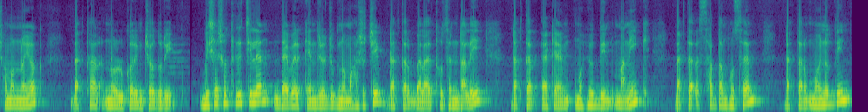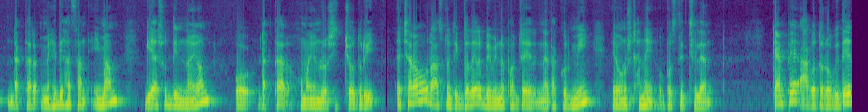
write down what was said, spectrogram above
সমন্বয়ক ডাক্তার নুরুল করিম চৌধুরী। বিশেষ অতিথি ছিলেন ড্যাবের কেন্দ্রীয় যুগ্ম মহাসচিব ডাক্তার বেলায়েত হোসেন ডালি, ডাক্তার A K M Mohiuddin Manik, ডাক্তার সাদ্দাম হোসেন, ডাক্তার মঈনুদ্দিন, ডাক্তার মেহেদি হাসান ইমাম গিয়াসুদ্দিন নয়ন ও ডাক্তার হুমায়ুন রশিদ চৌধুরী। এছাড়াও রাজনৈতিক দলের বিভিন্ন পর্যায়ের নেতাকর্মী এ অনুষ্ঠানে উপস্থিত ছিলেন। ক্যাম্পে আগত রোগীদের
